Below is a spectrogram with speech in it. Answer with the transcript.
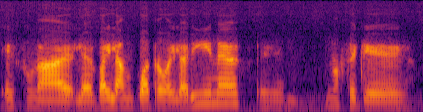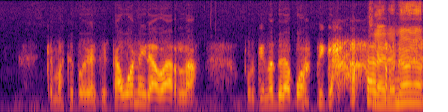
es una, le bailan cuatro bailarines, eh, no sé qué, qué más te podría decir, está buena ir a verla, porque no te la puedo explicar. Claro, no, no.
